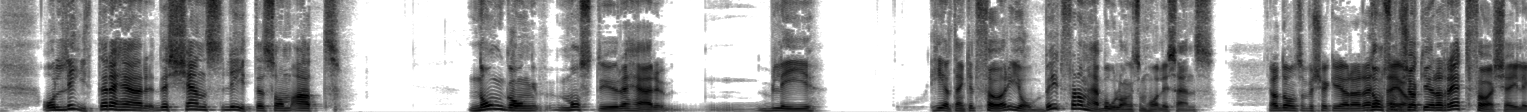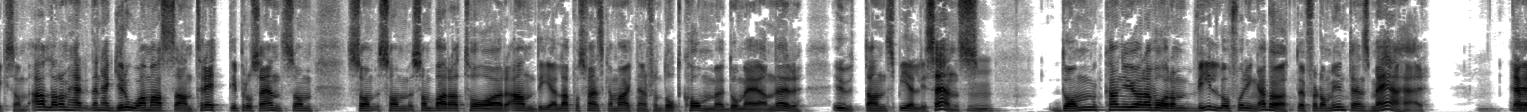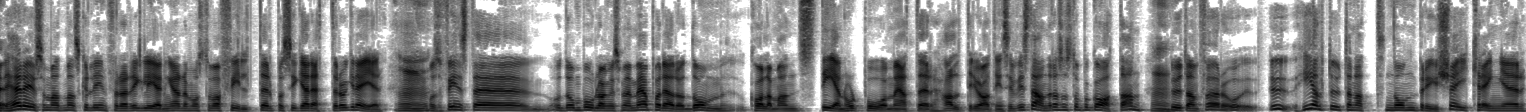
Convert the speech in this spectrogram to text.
och lite det här, det känns lite som att någon gång måste ju det här bli helt enkelt för jobbigt för de här bolagen som har licens. Ja, de som försöker göra rätt De som här, ja. försöker göra rätt för sig liksom. Alla de här, den här Mm. gråa massan, 30 procent som, som, som, som bara tar andelar på svenska marknaden från .com-domäner utan spellicens. Mm. De kan ju göra vad de vill och får inga böter för de är ju inte ens med här. Nej, men det Eh. här är ju som att man skulle införa regleringar. Det måste vara filter på cigaretter och grejer. Mm. Och så finns det och de bolagen som är med på det då, de kollar man stenhårt på och mäter halter och allting. Sen finns det andra som står på gatan Mm. utanför och helt utan att någon bryr sig kränger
